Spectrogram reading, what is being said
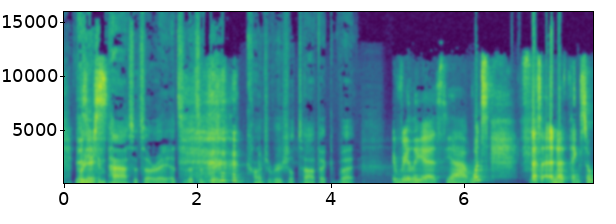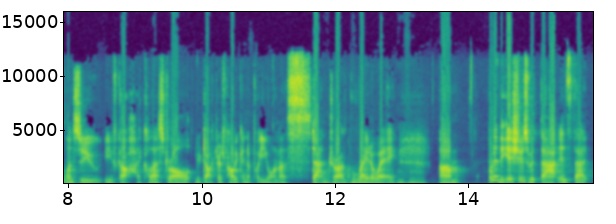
or you can pass. It's all right. It's that's a big controversial topic, but it really is. Yeah. Once that's another thing. So once you you've got high cholesterol, your doctor is probably going to put you on a statin drug right away. Mm-hmm. Um, one of the issues with that is that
